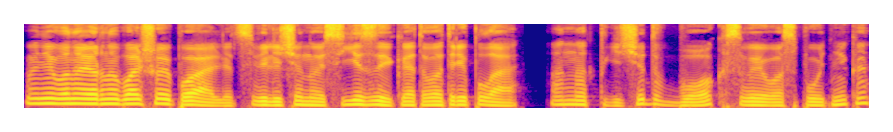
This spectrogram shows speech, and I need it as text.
У него, наверное, большой палец величиной с язык этого трепла. Она тычет в бок своего спутника,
